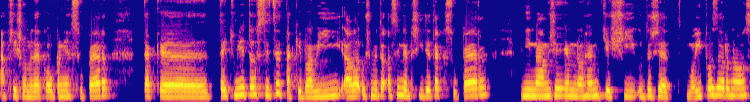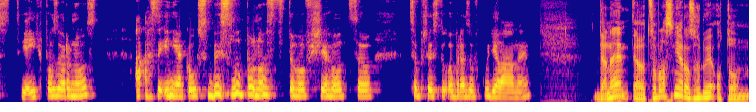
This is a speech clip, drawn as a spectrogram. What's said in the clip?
a přišlo mi tak úplně super, tak eh, teď mě to sice taky baví, ale už mi to asi nepřijde tak super. Vnímám, že je mnohem těžší udržet moji pozornost, jejich pozornost a asi i nějakou smysluplnost toho všeho, co, co přes tu obrazovku děláme. Dané, eh, co vlastně rozhoduje o tom,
